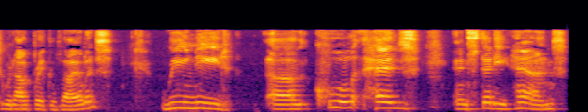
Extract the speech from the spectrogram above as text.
to an outbreak of violence. We need uh, cool heads and steady hands,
